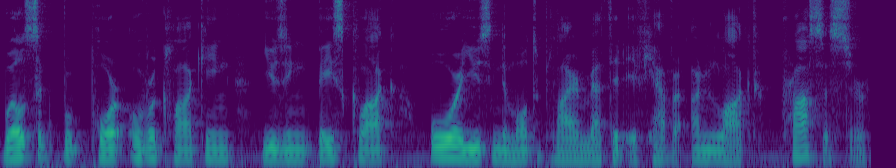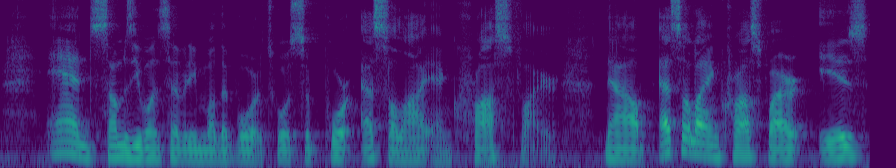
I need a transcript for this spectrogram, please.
will support overclocking using base clock or using the multiplier method if you have an unlocked processor. And some Z170 motherboards will support SLI and Crossfire. Now, SLI and Crossfire is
